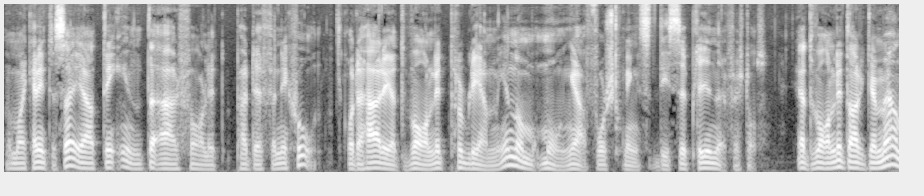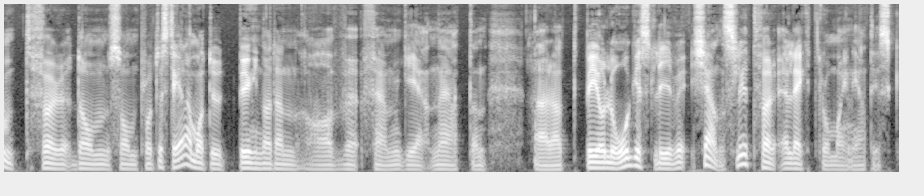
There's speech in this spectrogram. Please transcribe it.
Men man kan inte säga att det inte är farligt per definition. Och det här är ett vanligt problem inom många forskningsdiscipliner förstås. Ett vanligt argument för de som protesterar mot utbyggnaden av 5G-näten är att biologiskt liv är känsligt för elektromagnetisk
